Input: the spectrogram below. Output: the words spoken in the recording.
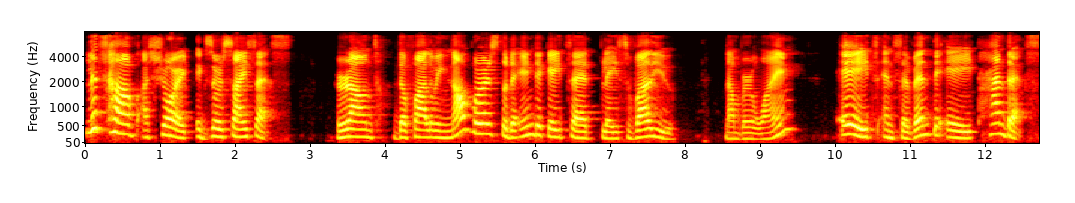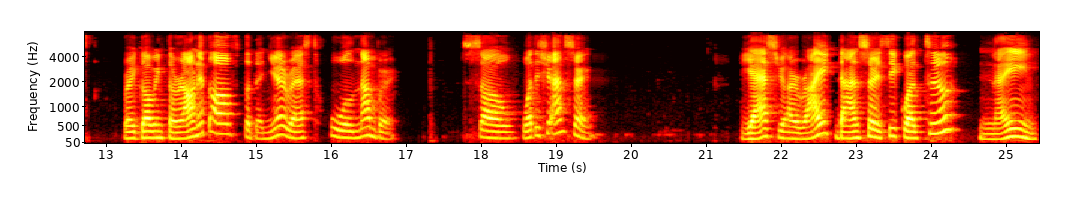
Let's have a short exercises. Round the following numbers to the indicated place value. Number 1, 8 and 78 hundredths. We're going to round it off to the nearest whole number. So, what is your answer? Yes, you are right. The answer is equal to 9.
